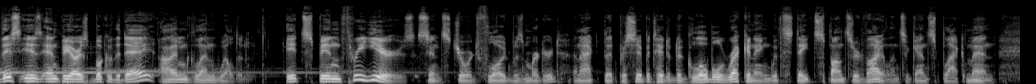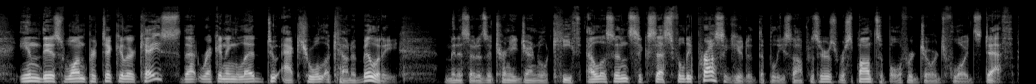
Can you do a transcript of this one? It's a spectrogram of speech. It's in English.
This is NPR's Book of the Day. I'm Glen Weldon. It's been three years since George Floyd was murdered, an act that precipitated a global reckoning with state sponsored violence against black men. In this one particular case, that reckoning led to actual accountability. Minnesota's Attorney General Keith Ellison successfully prosecuted the police officers responsible for George Floyd's death.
